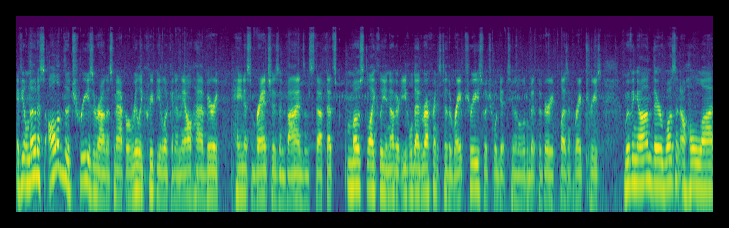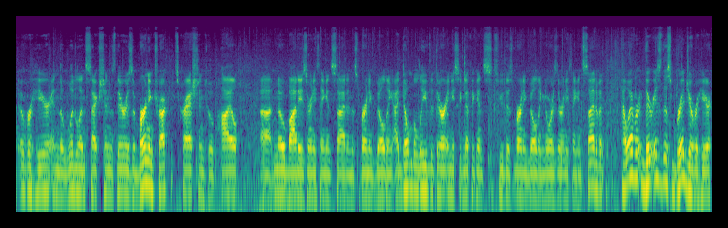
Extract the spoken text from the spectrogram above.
If you'll notice, all of the trees around this map are really creepy looking, and they all have very heinous branches and vines and stuff. That's most likely another Evil Dead reference to the rape trees, which we'll get to in a little bit, the very pleasant rape trees. Moving on, there wasn't a whole lot over here in the woodland sections. There is a burning truck that's crashed into a pile Uh, no bodies or anything inside in this burning building. I don't believe that there are any significance to this burning building, nor is there anything inside of it. However, there is this bridge over here,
